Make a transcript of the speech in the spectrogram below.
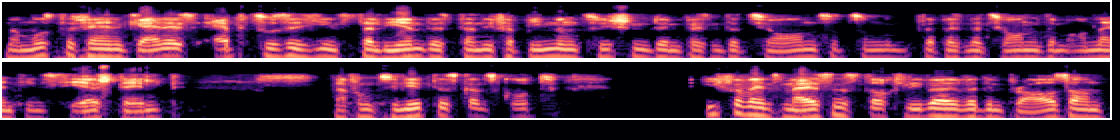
Man muss dafür ein kleines App zusätzlich installieren, das dann die Verbindung zwischen den Präsentationen, sozusagen der Präsentation und dem Online-Dienst herstellt. Da funktioniert das ganz gut. Ich verwende es meistens doch lieber über den Browser und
